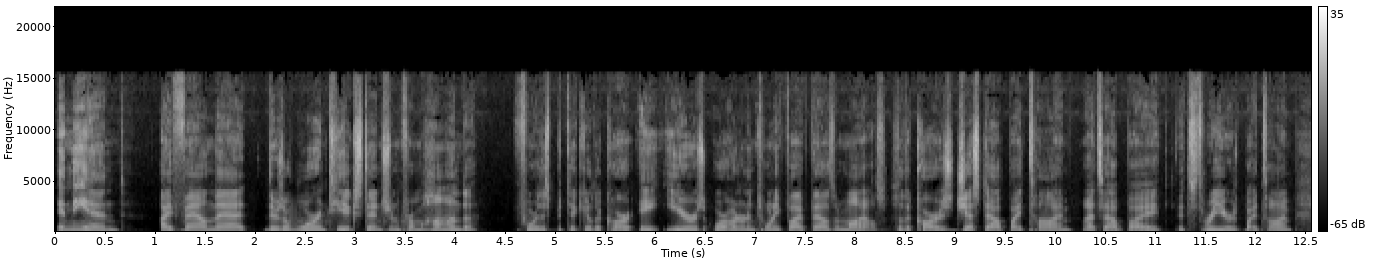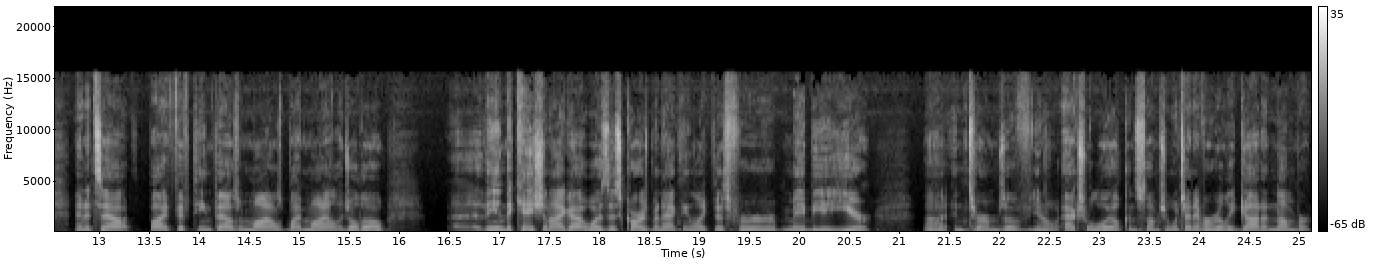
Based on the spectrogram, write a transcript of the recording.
In the end, I found that there's a warranty extension from Honda for this particular car, eight years or 125,000 miles. So the car is just out by time. That's out by, it's three years by time, and it's out by 15,000 miles by mileage. Although uh, the indication I got was this car has been acting like this for maybe a year uh, in terms of, you know, actual oil consumption, which I never really got a number.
